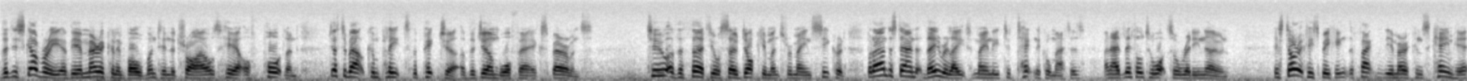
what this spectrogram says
The discovery of the American involvement in the trials here off Portland just about completes the picture of the germ warfare experiments. Two of the 30 or so documents remain secret, but I understand they relate mainly to technical matters and add little to what's already known. Historically speaking, the fact that the Americans came here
